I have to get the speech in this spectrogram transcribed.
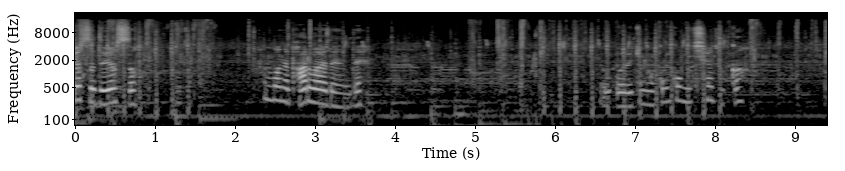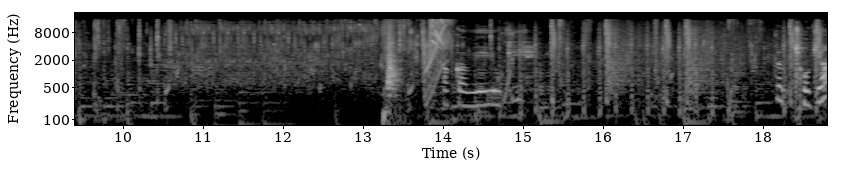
느렸어 느렸어 한 번에 바로 와야 되는데 요거를 좀 꼼꼼히 칠해줄까? 아까 위에 여기 음, 저기야?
